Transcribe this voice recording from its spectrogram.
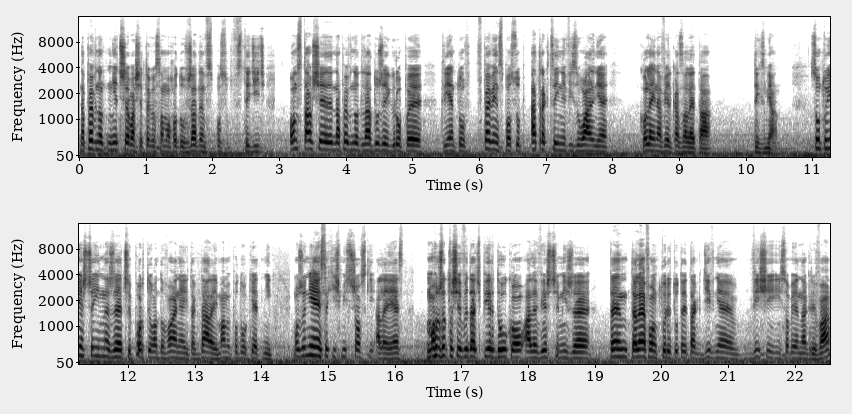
na pewno nie trzeba się tego samochodu w żaden sposób wstydzić. On stał się na pewno dla dużej grupy klientów w pewien sposób atrakcyjny wizualnie. Kolejna wielka zaleta tych zmian. Są tu jeszcze inne rzeczy, porty ładowania i tak dalej. Mamy podłokietnik. Może nie jest jakiś mistrzowski, ale jest. Może to się wydać pierdółką, ale wierzcie mi, że ten telefon, który tutaj tak dziwnie wisi i sobie nagrywa,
